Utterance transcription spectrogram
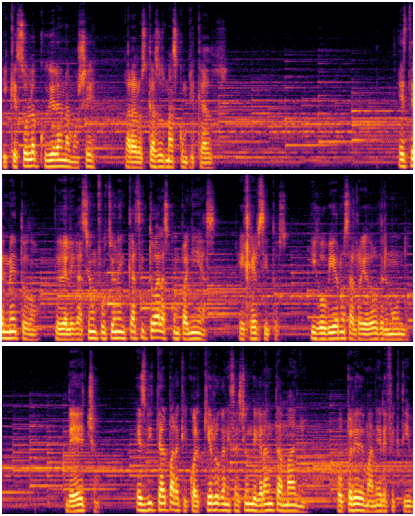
y que solo acudieran a Moshe para los casos más complicados. Este método de delegación funciona en casi todas las compañías, ejércitos y gobiernos alrededor del mundo. De hecho, es vital para que cualquier organización de gran tamaño opere de manera efectiva.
